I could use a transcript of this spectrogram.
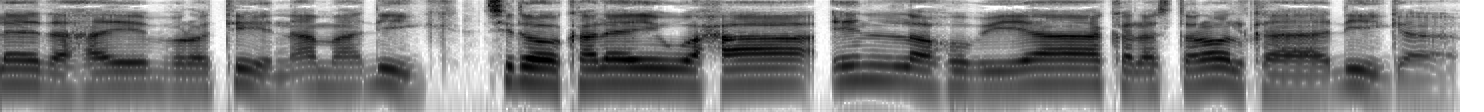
leedahay brotiin ama dhiig. Sidoo kale waxaa in la hubiyaa kolestaroolka dhiigga.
